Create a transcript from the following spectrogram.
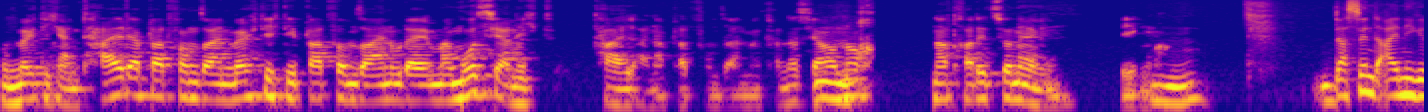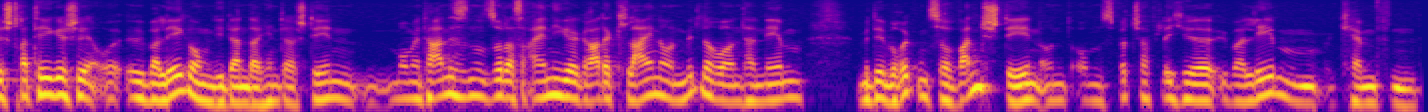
Und möchte ich ein Teil der Plattform sein? Möchte ich die Plattform sein? Oder man muss ja nicht Teil einer Plattform sein. Man kann das ja mhm. auch noch nach traditionellen Wegen machen. Mhm. Das sind einige strategische Überlegungen, die dann dahinter stehen. Momentan ist es nur so, dass einige, gerade kleine und mittlere Unternehmen, mit dem Rücken zur Wand stehen und ums wirtschaftliche Überleben kämpfen.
